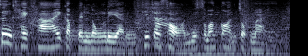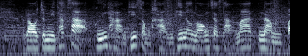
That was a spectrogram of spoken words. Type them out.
ซึ่งคล้ายๆกับเป็นโรงเรียนที่จะค่ะ สอนวิศวกรจบใหม่ เราจะมีทักษะพื้นฐานที่สำคัญที่น้องๆจะสามารถนำไป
